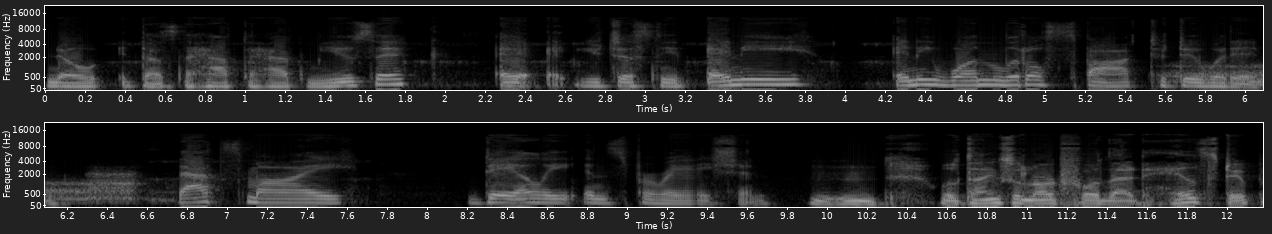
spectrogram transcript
No, it doesn't have to have music. You just need any any one little spot to do it in. That's my daily inspiration. Mm-hmm. Well, thanks a lot for that health tip.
